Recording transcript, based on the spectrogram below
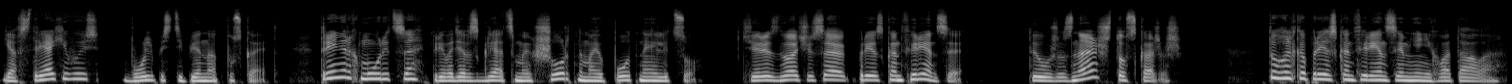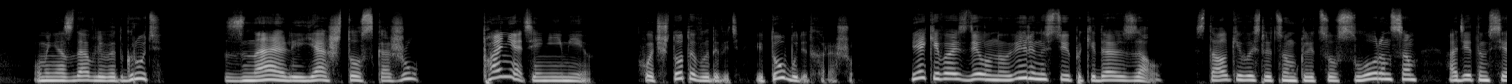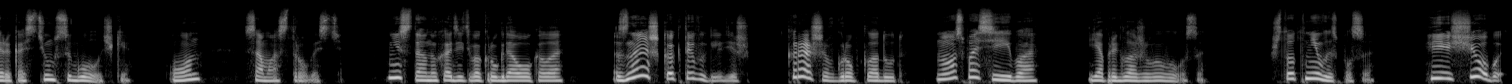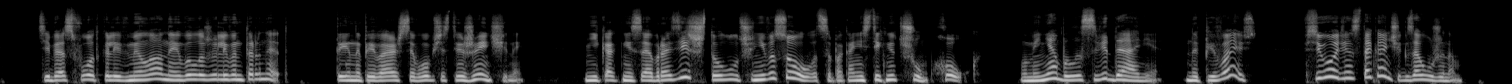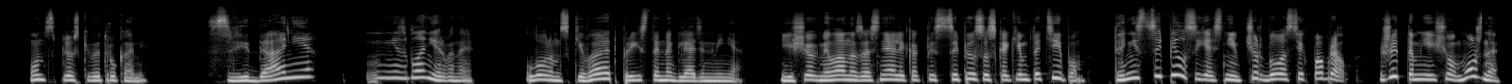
Я встряхиваюсь, боль постепенно отпускает. Тренер хмурится, переводя взгляд с моих шорт на мое потное лицо. «Через два часа пресс-конференция. Ты уже знаешь, что скажешь?» Только пресс-конференции мне не хватало. У меня сдавливает грудь. Знаю ли я, что скажу? Понятия не имею. Хоть что-то выдавить, и то будет хорошо. Я киваю сделанной уверенностью и покидаю зал. Сталкиваюсь лицом к лицу с Лоренсом, одетым в серый костюм с иголочки. Он — сама строгость. Не стану ходить вокруг да около. Знаешь, как ты выглядишь? Краши в гроб кладут. Ну, спасибо. Я приглаживаю волосы что ты не выспался. И еще бы! Тебя сфоткали в Милане и выложили в интернет. Ты напиваешься в обществе женщины. Никак не сообразишь, что лучше не высовываться, пока не стихнет шум, Хоук. У меня было свидание. Напиваюсь? Всего один стаканчик за ужином. Он сплескивает руками. Свидание? Неспланированное. Лорен скивает, пристально глядя на меня. Еще в Милана засняли, как ты сцепился с каким-то типом. Да не сцепился я с ним, черт бы вас всех побрал. Жить-то мне еще можно?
